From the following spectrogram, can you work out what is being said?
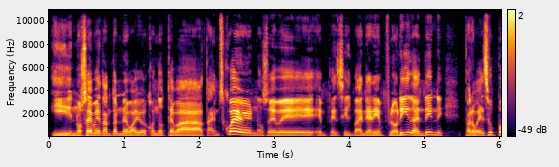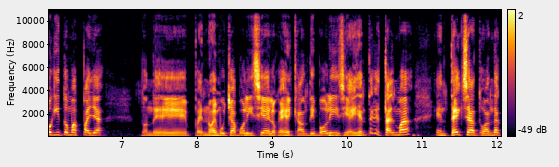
y no se ve tanto en Nueva York cuando usted va a Times Square, no se ve en Pensilvania ni en Florida, en Disney, pero es un poquito más para allá donde pues no hay mucha policía y lo que es el county police. Hay gente que está más en Texas, tú andas,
